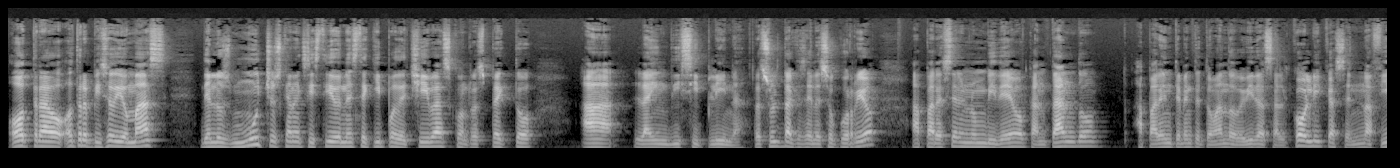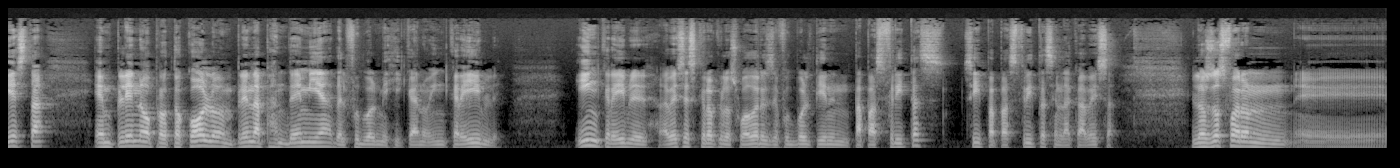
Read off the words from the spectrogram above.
Otro, episodio más de los muchos que han existido en este equipo de Chivas con respecto a a la indisciplina. Resulta que se les ocurrió aparecer en un video cantando, aparentemente tomando bebidas alcohólicas en una fiesta, en pleno protocolo, en plena pandemia del fútbol mexicano. Increíble. Increíble. A veces creo que los jugadores de fútbol tienen papas fritas. Sí, papas fritas en la cabeza. Los dos fueron eh,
